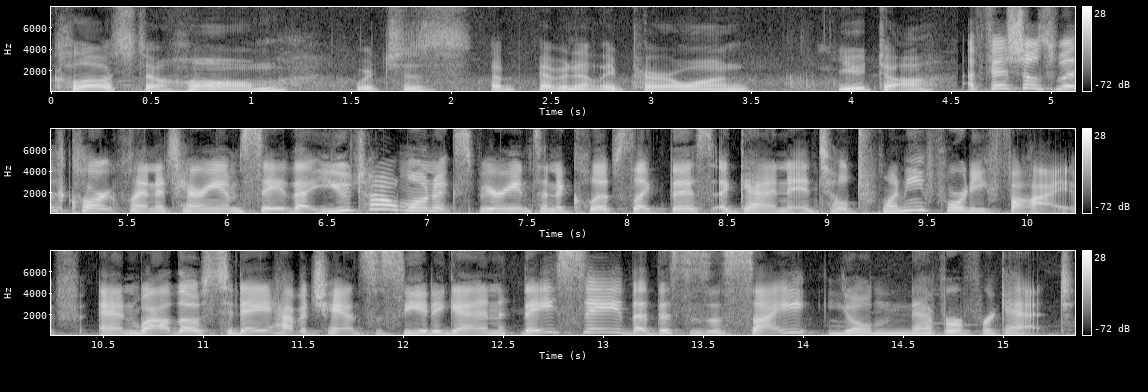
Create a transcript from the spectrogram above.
close to home, which is evidently Parowan, Utah. Officials with Clark Planetarium say that Utah won't experience an eclipse like this again until 2045. And while those today have a chance to see it again, they say that this is a sight you'll never forget.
